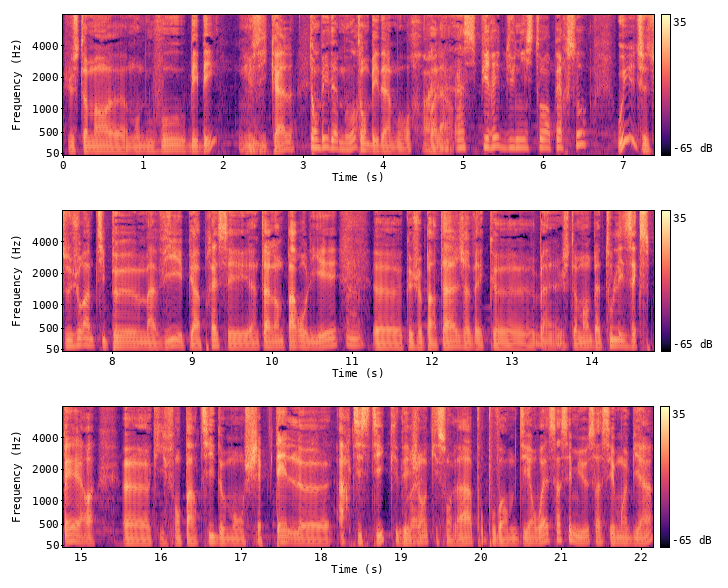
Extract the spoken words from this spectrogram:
justement euh, mon nouveau bébé musical, Tombé d'amour. Tombé d'amour. Ouais, Voilà. Inspiré d'une histoire perso? Oui, c'est toujours un petit peu ma vie et puis après c'est un talent de parolier Mm. euh, que je partage avec euh, ben, justement ben, tous les experts euh, qui font partie de mon cheptel euh, artistique, des Ouais. gens qui sont là pour pouvoir me dire ouais ça c'est mieux, ça c'est moins bien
